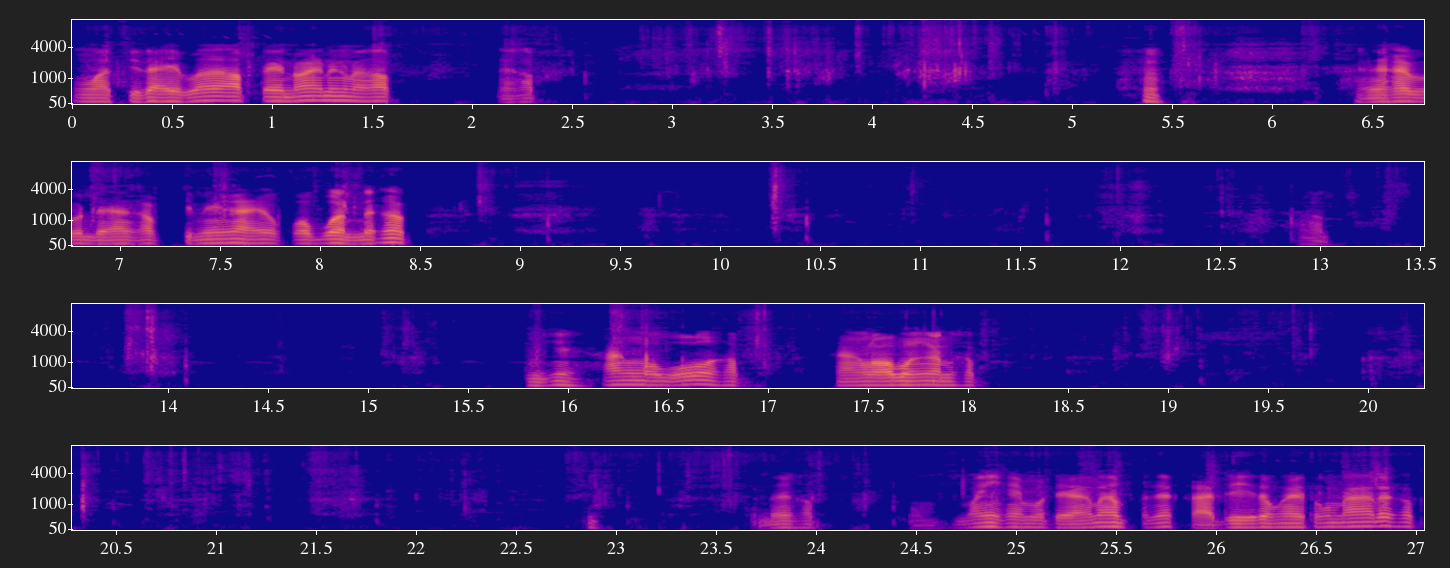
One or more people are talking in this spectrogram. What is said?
หัวสีได้เบ้อครับในน้อยหนึงนะครับนะครับ นะครับบนแดงครับกินง่ายๆกับกบวนนะครับครับนี่ห้างมาโว้ครับห้างรอเบิ่งกันครับเด้อครับไม่ให้หมดแดงนะบรรยากาศดีตรงไหนตรงหน้าด้อครับ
